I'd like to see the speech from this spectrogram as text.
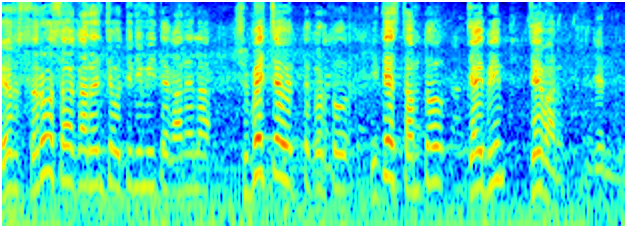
या सर्व सहकाऱ्यांच्या वतीने मी त्या गाण्याला शुभेच्छा व्यक्त करतो. इथेच थांबतो. जय भीम जय भारत. जय भीम.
